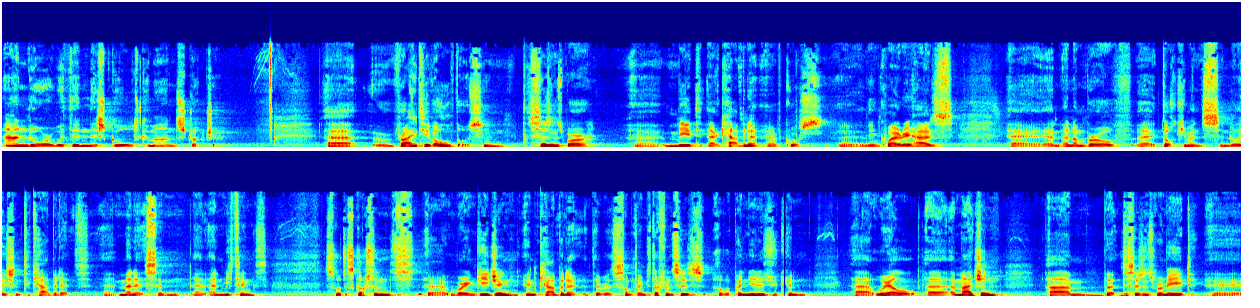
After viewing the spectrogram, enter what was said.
and or within this Gold Command structure? Uh, a variety of all of those. And decisions were uh, made at Cabinet. And of course, uh, the inquiry has uh, a, a number of uh, documents in relation to Cabinet uh, minutes and, and, and meetings. So discussions uh, were engaging in Cabinet. There was sometimes differences of opinion, as you can uh, well uh, imagine. Um, but decisions were made uh,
